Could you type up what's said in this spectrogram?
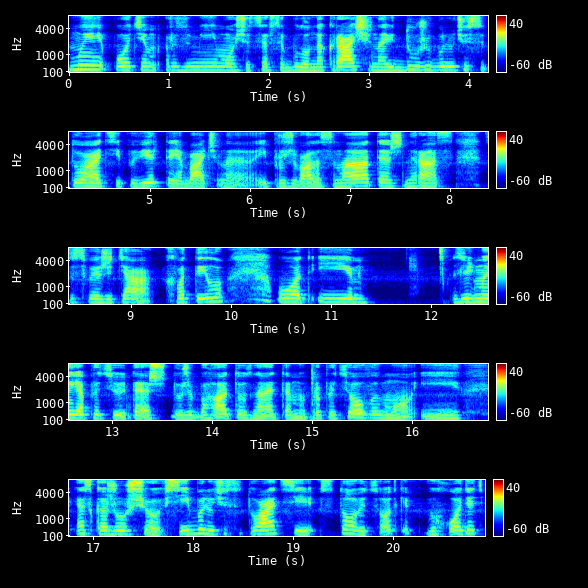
ми потім розуміємо, що це все було на краще, навіть дуже болючі ситуації. Повірте, я бачила і проживала сама теж не раз за своє життя хватило. От і з людьми я працюю теж дуже багато. Знаєте, ми пропрацьовуємо, і я скажу, що всі болючі ситуації 100% виходять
